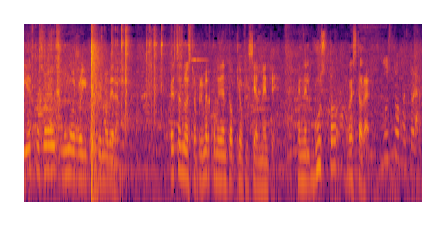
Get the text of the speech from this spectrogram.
Y estos son unos rollitos primavera. Esta es nuestra primera comida en Tokio oficialmente. En el Gusto Restaurant. Gusto restaurante.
